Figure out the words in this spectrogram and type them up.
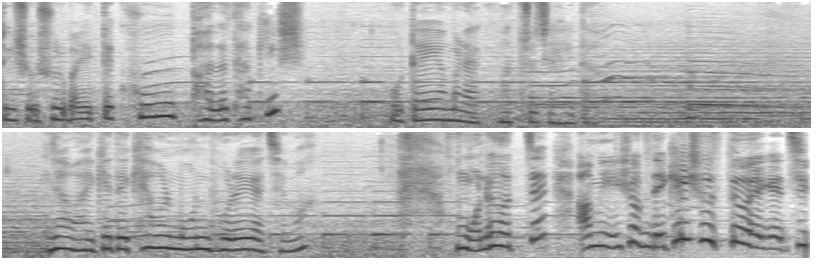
তুই শ্বশুর বাড়িতে খুব ভালো থাকিস, ওটাই আমার একমাত্র চাহিদা। জামাইকে দেখে আমার মন ভরে গেছে মা। মনে হচ্ছে আমি এসব দেখেই সুস্থ হয়ে গেছি।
